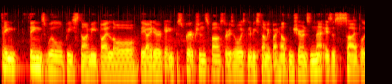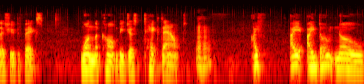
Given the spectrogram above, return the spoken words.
thing, things will be stymied by law. The idea of getting prescriptions faster is always going to be stymied by health insurance, and that is a societal issue to fix. One that can't be just teched out. Mm-hmm. I, I, I don't know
